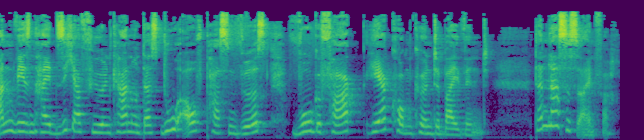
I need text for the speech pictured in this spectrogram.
Anwesenheit sicher fühlen kann und dass du aufpassen wirst, wo Gefahr herkommen könnte bei Wind, dann lass es einfach.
